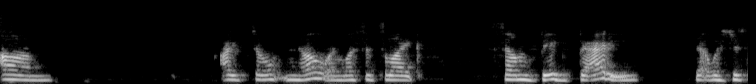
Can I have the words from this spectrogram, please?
Um, I don't know unless it's like some big baddie that was just.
